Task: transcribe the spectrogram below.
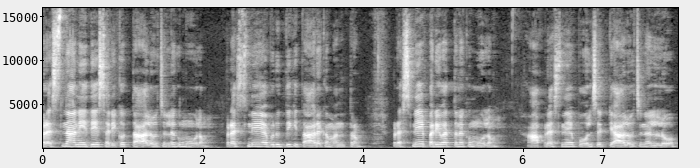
ప్రశ్న అనేదే సరికొత్త ఆలోచనలకు మూలం. ప్రశ్నే అభివృద్ధికి తారక మంత్రం. ప్రశ్నే పరివర్తనకు మూలం. ఆ ప్రశ్నే పోల్సెట్టి ఆలోచనలలో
